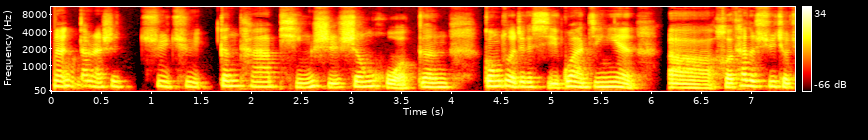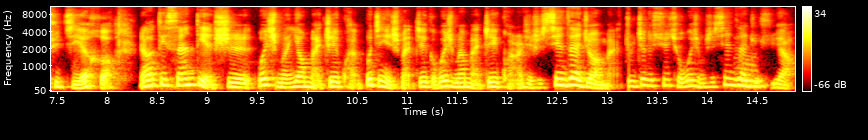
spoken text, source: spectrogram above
那当然是去去跟他平时生活跟工作这个习惯、经验，呃，和他的需求去结合。然后第三点是为什么要买这款？不仅仅是买这个，为什么要买这款？而且是现在就要买，就这个需求为什么是现在就需要？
